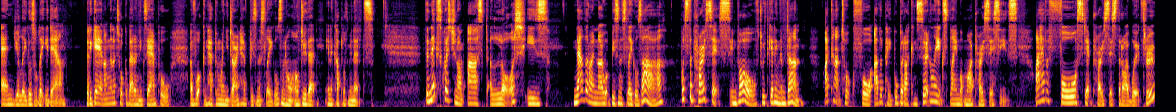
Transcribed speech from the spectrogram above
and your legals will let you down. But again, I'm going to talk about an example of what can happen when you don't have business legals, and I'll, I'll do that in a couple of minutes. The next question I'm asked a lot is now that I know what business legals are, What's the process involved with getting them done? I can't talk for other people, but I can certainly explain what my process is. I have a four step process that I work through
